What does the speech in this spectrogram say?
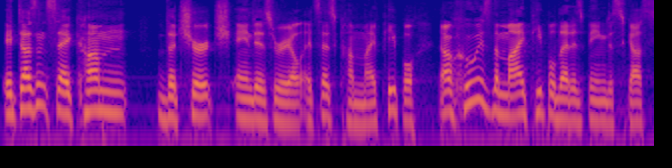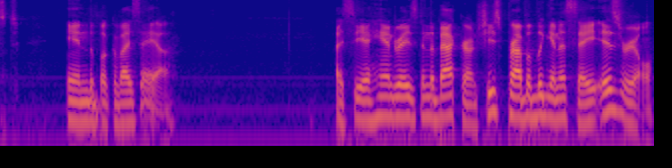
it doesn't say, Come the church and Israel, it says, Come, my people. Now, who is the my people that is being discussed in the book of Isaiah? I see a hand raised in the background. She's probably going to say Israel,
